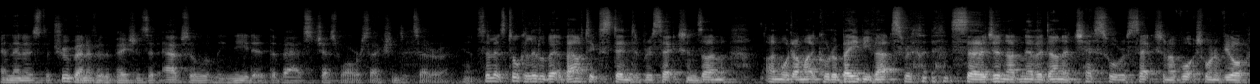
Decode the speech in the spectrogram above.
and then it's the true benefit of the patients that absolutely needed the VATS, chest wall resections, etc. Yeah. So let's talk a little bit about extended resections. I'm, I'm what I might call a baby VATS surgeon. I've never done a chest wall resection. I've watched one of your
